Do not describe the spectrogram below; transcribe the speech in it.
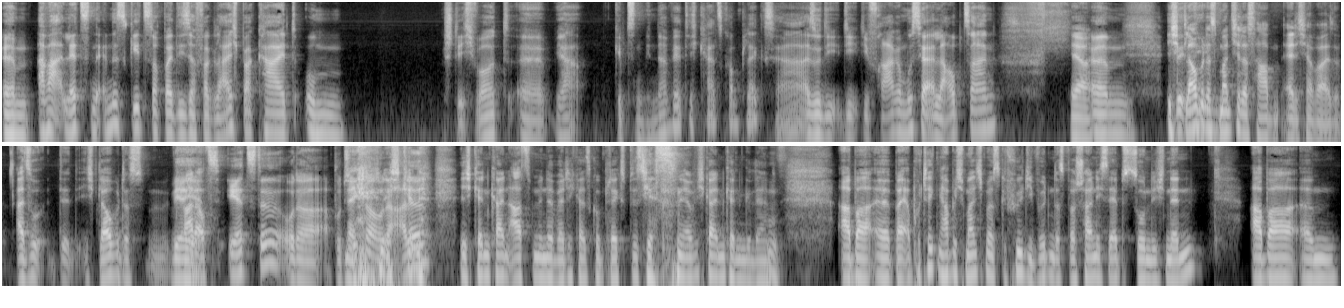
Ähm, aber letzten Endes geht es doch bei dieser Vergleichbarkeit um Stichwort, äh, ja, gibt es einen Minderwertigkeitskomplex? Ja, also die, die, die Frage muss ja erlaubt sein. Ja. Ähm, ich glaube, dass manche das haben, ehrlicherweise. Also ich glaube, dass Wer gerade jetzt? Ärzte oder Apotheker nee, oder ich alle? Kenne, ich kenne keinen Arzt mit Minderwertigkeitskomplex bis jetzt. Nee, habe ich keinen kennengelernt. Hm. Aber äh, bei Apotheken habe ich manchmal das Gefühl, die würden das wahrscheinlich selbst so nicht nennen. Aber ähm,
